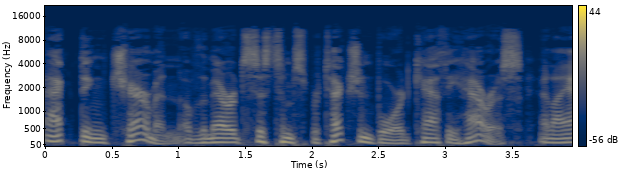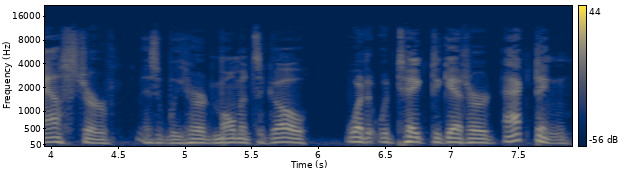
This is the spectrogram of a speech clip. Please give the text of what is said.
acting chairman of the Merit Systems Protection Board, Cathy Harris, and I asked her, as we heard moments ago, what it would take to get her acting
